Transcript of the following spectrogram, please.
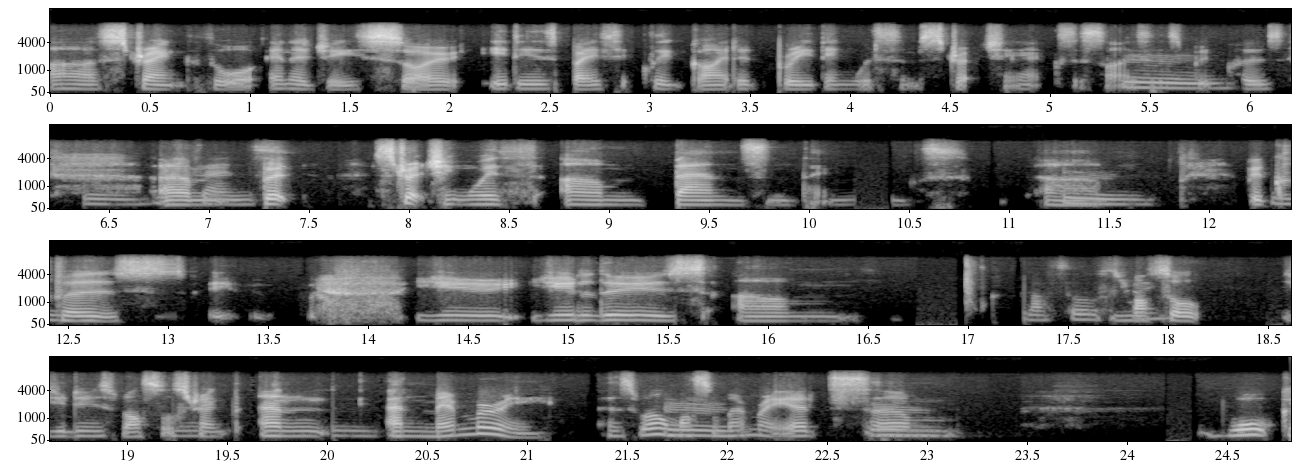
uh, strength or energy so it is basically guided breathing with some stretching exercises Mm. because Mm. Um, sense. but stretching with um, bands and things um, Mm. because you you lose um, muscle strength. muscle you lose muscle Mm. strength and Mm. and memory as well muscle Mm. memory it's Mm. um walk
